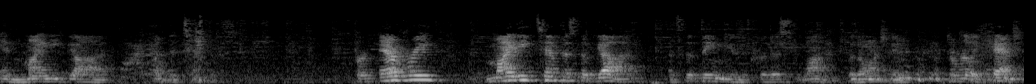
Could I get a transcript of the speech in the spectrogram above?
and mighty God of the tempest. For every mighty tempest of God, that's the theme music for this line, because I want you to, really catch it.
